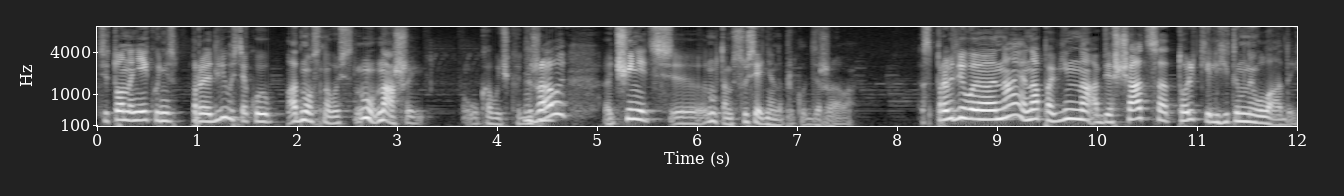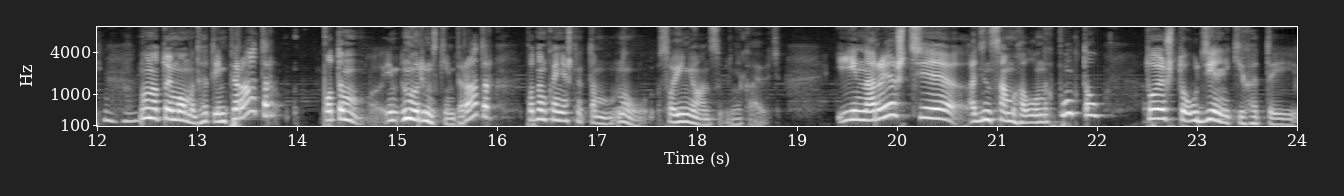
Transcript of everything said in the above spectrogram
ці то на нейкую несправядлівасць якую адносна вось ну нашай у кавычка дзяржавы чыніць ну там суседняя напрыклад дзяржава справядлівая вайна яна павінна абвяшчацца толькі легітымнай уладай uh -huh. ну на той момант гэта імператор потым ну рымскі імператор потым конечно там ну свае нюансы вынікаюць і нарэшце адзін з самых галоўных пунктаў тое што удзельнікі гэтай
